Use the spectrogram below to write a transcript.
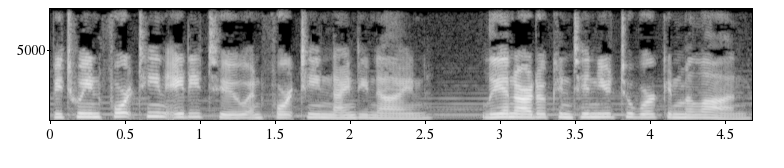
Between 1482 and 1499, Leonardo continued to work in Milan,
